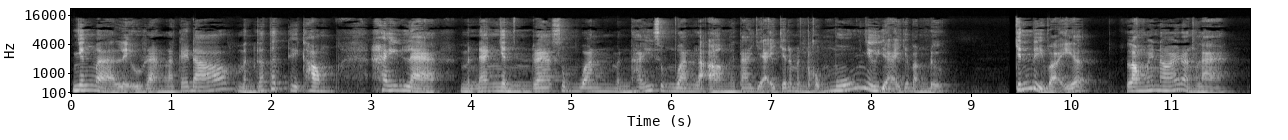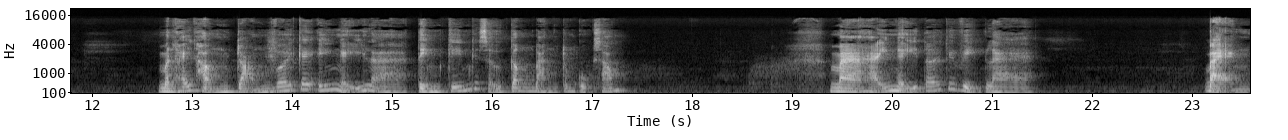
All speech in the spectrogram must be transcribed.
Nhưng mà liệu rằng là cái đó mình có thích hay không? Hay là mình đang nhìn ra xung quanh mình thấy xung quanh là ờ người ta dạy cho nên mình cũng muốn như vậy cho bằng được. Chính vì vậy á long mới nói rằng là mình hãy thận trọng với cái ý nghĩ là tìm kiếm cái sự cân bằng trong cuộc sống. Mà hãy nghĩ tới cái việc là bạn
